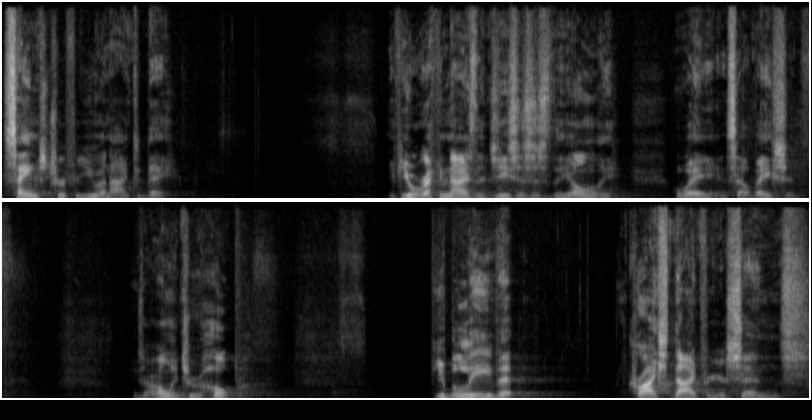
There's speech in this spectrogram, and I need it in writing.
Same is true for you and I today. If you will recognize that Jesus is the only way and salvation. He's our only true hope. If you believe that Christ died for your sins,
